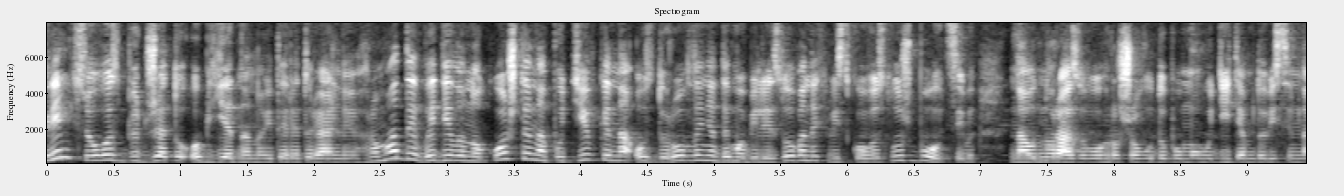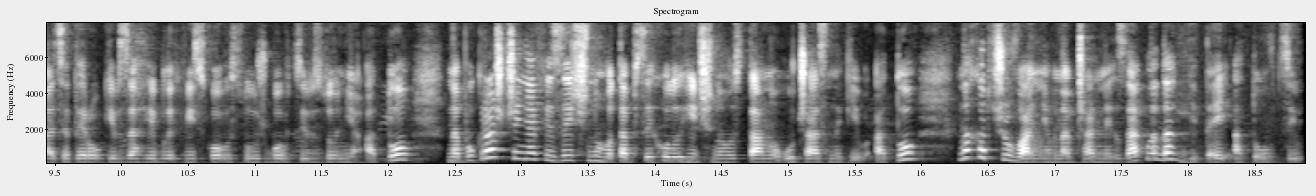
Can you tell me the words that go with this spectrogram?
Крім цього, з бюджету об'єднаної територіальної громади виділено кошти на путівки на оздоровлення демобілізованих військовослужбовців, на одноразову грошову допомогу дітям до 18 років загиблих військовослужбовців в зоні АТО, на покращення фізичного та психологічного стану учасників АТО, на харчування в навчальних закладах дітей атовців.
